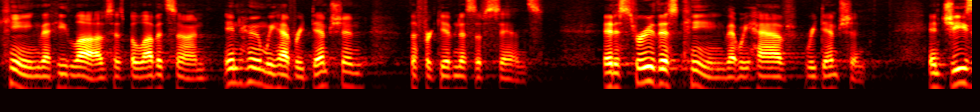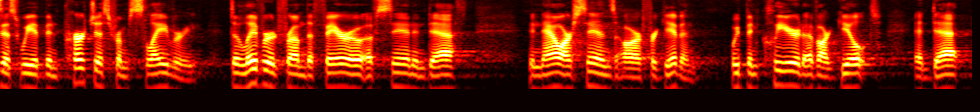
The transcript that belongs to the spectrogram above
king that he loves, his beloved Son, in whom we have redemption the forgiveness of sins. It is through this King that we have redemption. In Jesus, we have been purchased from slavery, delivered from the Pharaoh of sin and death, and now our sins are forgiven. We've been cleared of our guilt and debt.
